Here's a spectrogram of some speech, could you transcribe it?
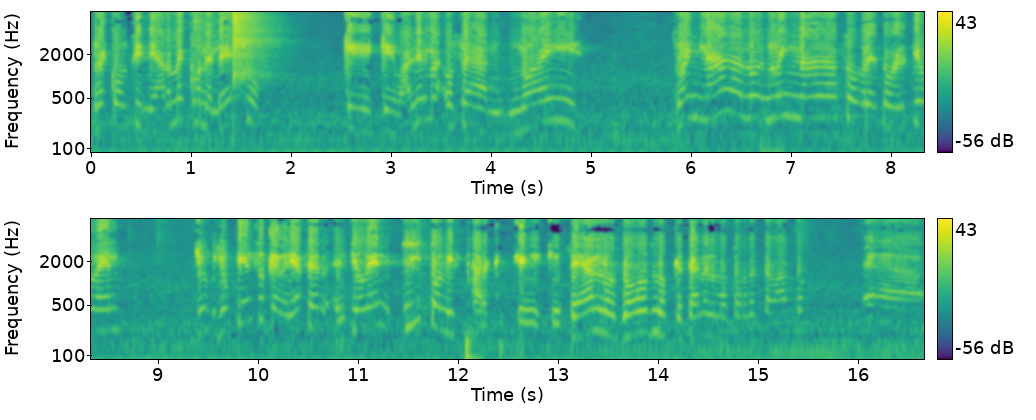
reconciliarme con el hecho que, que vale más, o sea, no hay, no hay nada, no, no hay nada sobre, sobre el tío Ben yo, yo pienso que debería ser el tío Ben y Tony Stark, que, que sean los dos los que sean el motor de este vato. Eh,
